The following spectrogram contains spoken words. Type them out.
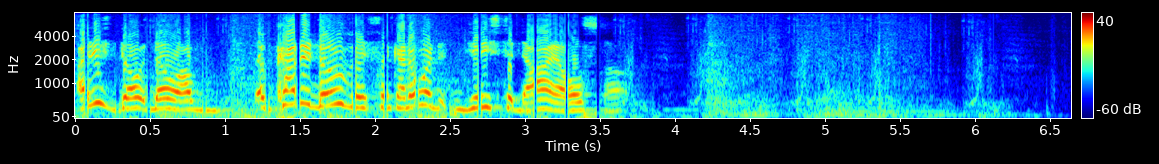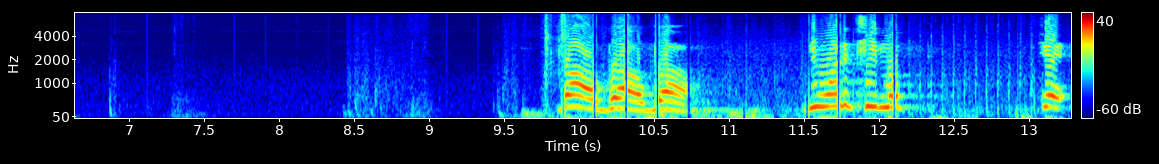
I just don't know. I'm I'm kind of nervous. Like I don't want Jace to die also. Bro, bro, bro. You want to team up? Yeah,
